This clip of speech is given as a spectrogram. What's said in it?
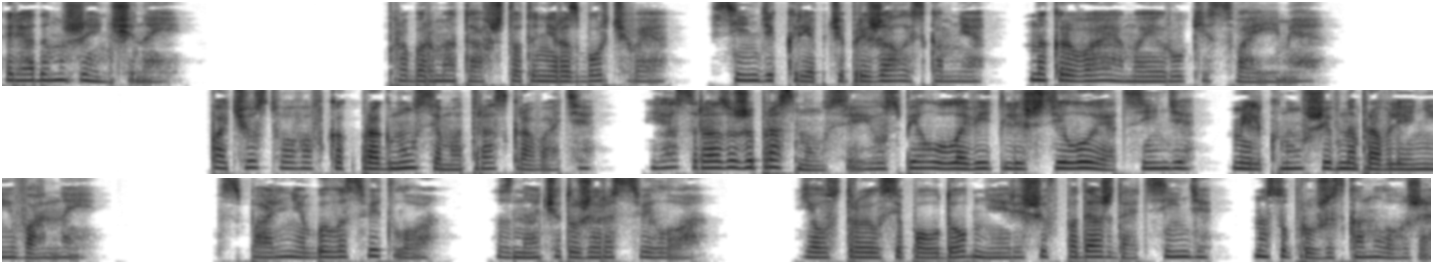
рядом с женщиной. Пробормотав что-то неразборчивое, Синди крепче прижалась ко мне, накрывая мои руки своими. Почувствовав, как прогнулся матрас кровати, я сразу же проснулся и успел уловить лишь силуэт Синди, мелькнувший в направлении ванной. В спальне было светло, значит, уже рассвело. Я устроился поудобнее, решив подождать Синди на супружеском ложе.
